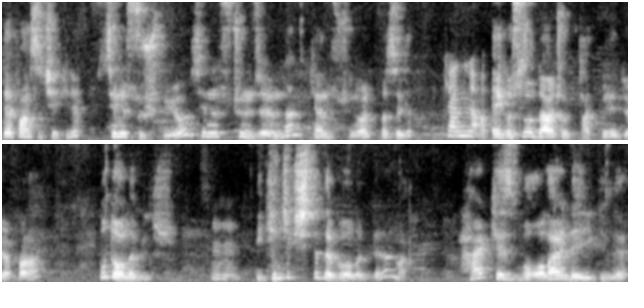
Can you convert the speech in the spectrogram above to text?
Defansa çekilip seni suçluyor. Senin suçun üzerinden kendi suçunu örtbas edip Kendine atıyor. egosunu daha çok tatmin ediyor falan. Bu da olabilir. Hı hı. İkinci kişide de bu olabilir ama herkes bu olayla ilgili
